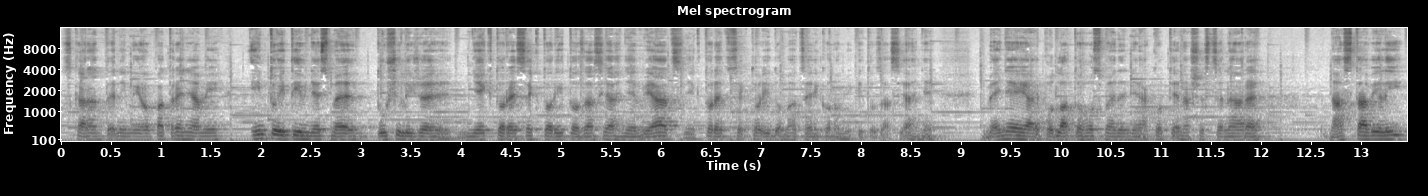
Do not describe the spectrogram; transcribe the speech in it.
s karanténnymi opatreniami. Intuitívne sme tušili, že niektoré sektory to zasiahne viac, niektoré sektory domácej ekonomiky to zasiahne menej, aj podľa toho sme nejako tie naše scenáre nastavili.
